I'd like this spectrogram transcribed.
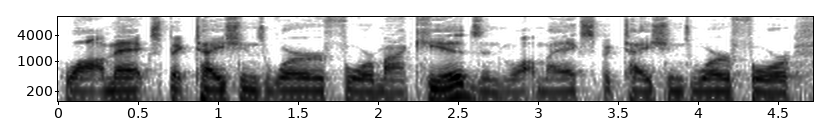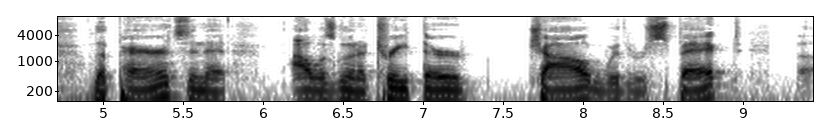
what my expectations were for my kids and what my expectations were for the parents, and that I was going to treat their child with respect. Uh,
